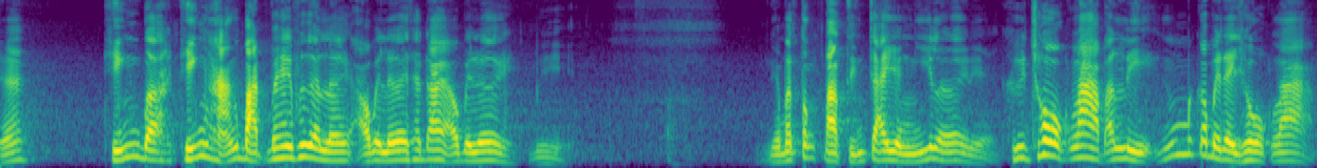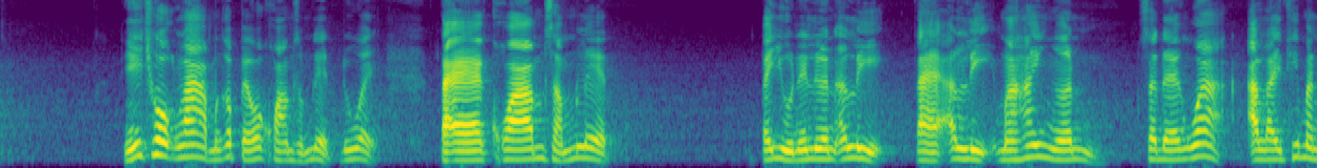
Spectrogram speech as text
เนี่ย ทิ้งบะทิ้งหางบัตรไม่ให้เพื่อนเลย เอาไปเลย ถ้าได้เอาไปเลยนี่เนี่ยมันต้องตัดสินใจอย่างนี้เลยเนี่ย คือโชคลาภอลิมันก็ไม่ได้โชคลาภนี้โชคลาภมันก็แปลว่าความสำเร็จด้วย แต่ความสำเร็จไปอยู่ในเรือนอลิ แต่อลิมาให้เงิน แสดงว่าอะไรที่มัน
